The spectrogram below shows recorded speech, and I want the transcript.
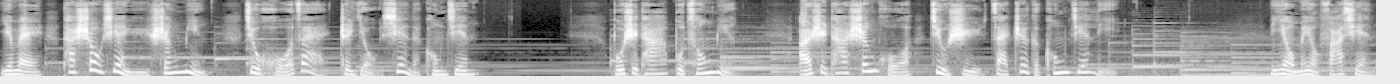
因为他受限于生命，就活在这有限的空间。不是他不聪明，而是他生活就是在这个空间里。你有没有发现，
